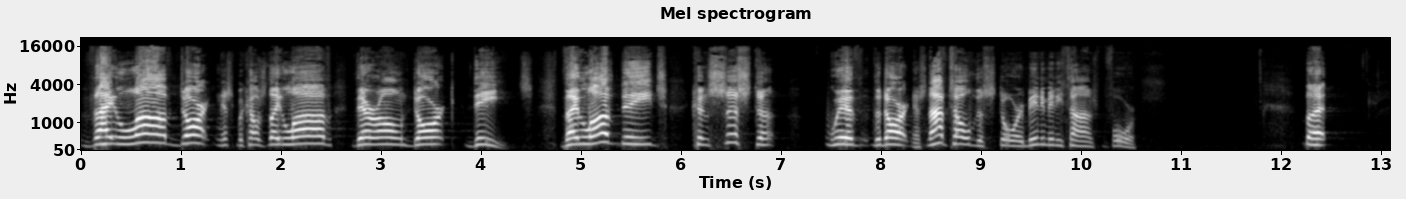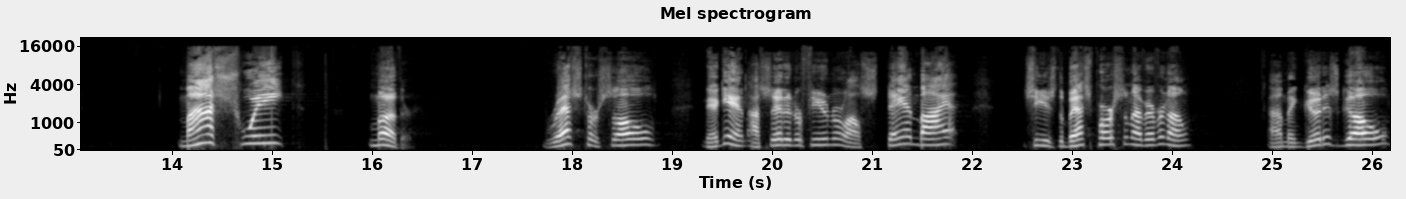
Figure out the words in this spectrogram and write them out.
They love darkness because they love their own dark deeds. They love deeds consistent with the darkness. And I've told this story many, many times before. But my sweet mother, rest her soul. Now, again, I said at her funeral, I'll stand by it. She is the best person I've ever known. I mean, good as gold.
